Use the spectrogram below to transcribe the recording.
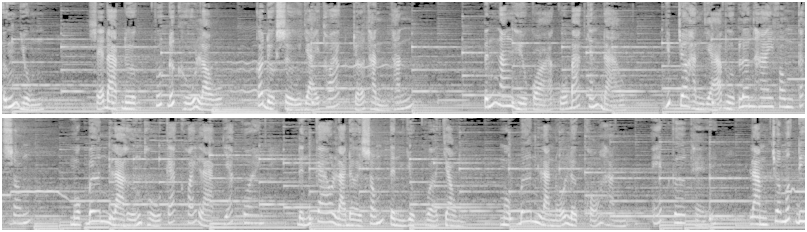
ứng dụng sẽ đạt được phước đức hữu lậu, có được sự giải thoát trở thành thánh. Tính năng hiệu quả của bát chánh đạo giúp cho hành giả vượt lên hai phong cách sống. Một bên là hưởng thụ các khoái lạc giác quan, đỉnh cao là đời sống tình dục vợ chồng. Một bên là nỗ lực khổ hạnh, ép cơ thể, làm cho mất đi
